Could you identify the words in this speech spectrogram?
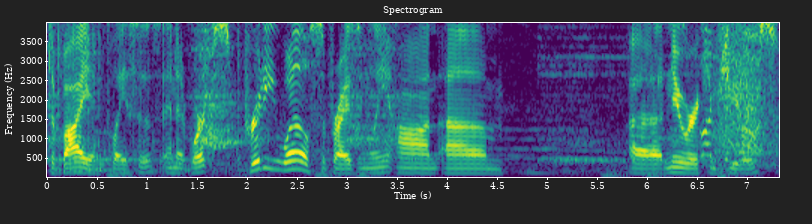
to buy in places, and it works pretty well, surprisingly, on um, uh, newer computers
